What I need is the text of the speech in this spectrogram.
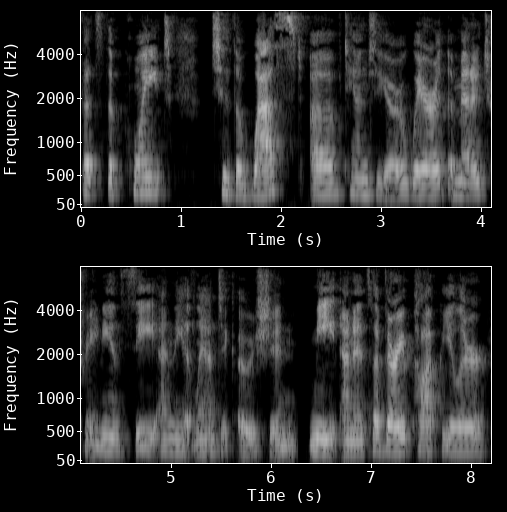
That's the point to the west of Tangier where the Mediterranean Sea and the Atlantic Ocean meet. And it's a very popular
